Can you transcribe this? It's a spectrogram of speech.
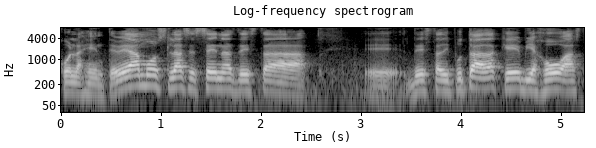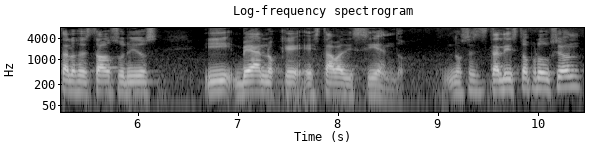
con la gente. Veamos las escenas de esta, eh, de esta diputada que viajó hasta los Estados Unidos y vean lo que estaba diciendo. No sé si está listo, producción.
